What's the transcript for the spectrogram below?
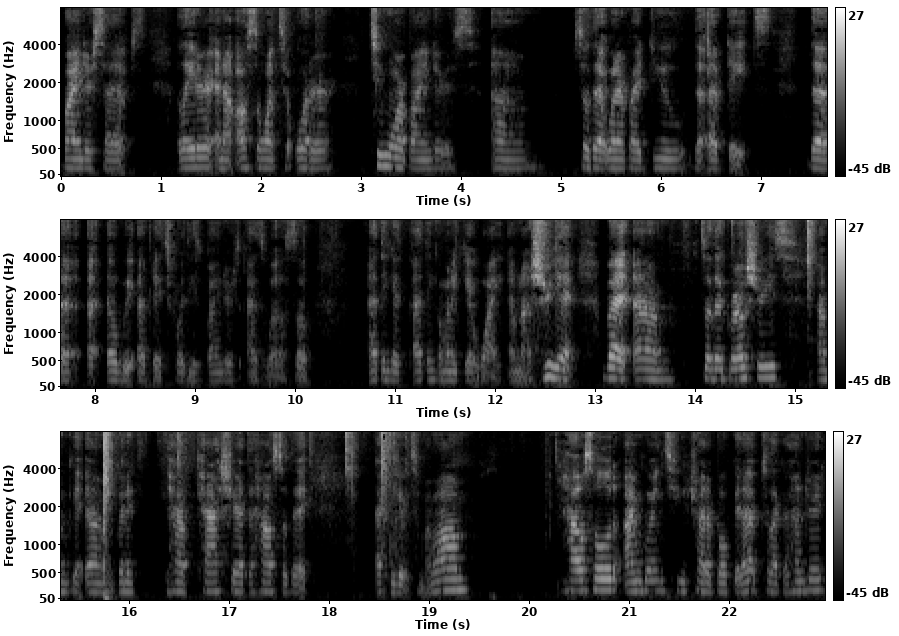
binder setups later. And I also want to order two more binders um, so that whenever I do the updates, the uh, it'll be updates for these binders as well. So I think it, I think I'm gonna get white. I'm not sure yet, but um, so the groceries I'm get, I'm gonna have cash here at the house so that I can give it to my mom. Household, I'm going to try to bulk it up to like a 100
